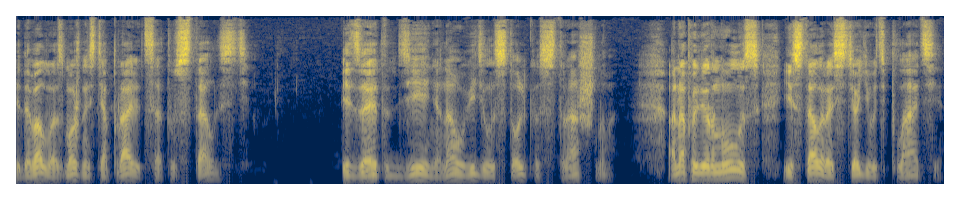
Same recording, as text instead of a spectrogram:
и давал возможность оправиться от усталости. Ведь за этот день она увидела столько страшного. Она повернулась и стала расстегивать платье.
